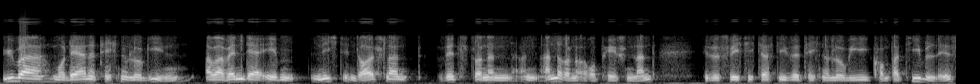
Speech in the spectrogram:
über moderne Technologien. Aber wenn der eben nicht in Deutschland sitzt, sondern an einem anderen europäischen Land, ist es wichtig, dass diese Technologie kompatibel ist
